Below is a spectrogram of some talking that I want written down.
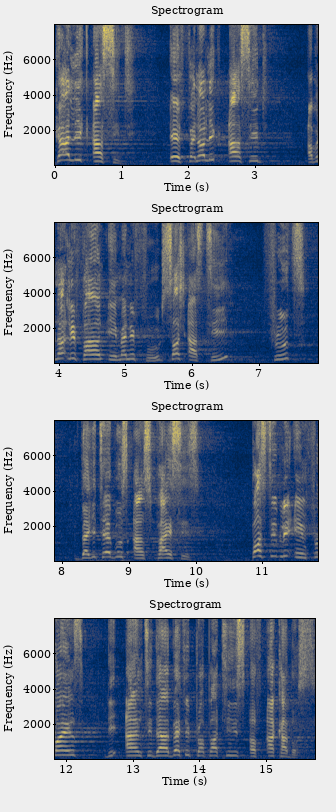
gallic acid, a phenolic acid abundantly found in many foods such as tea, fruits, vegetables, and spices, positively influence the anti-diabetic properties of acarbose.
